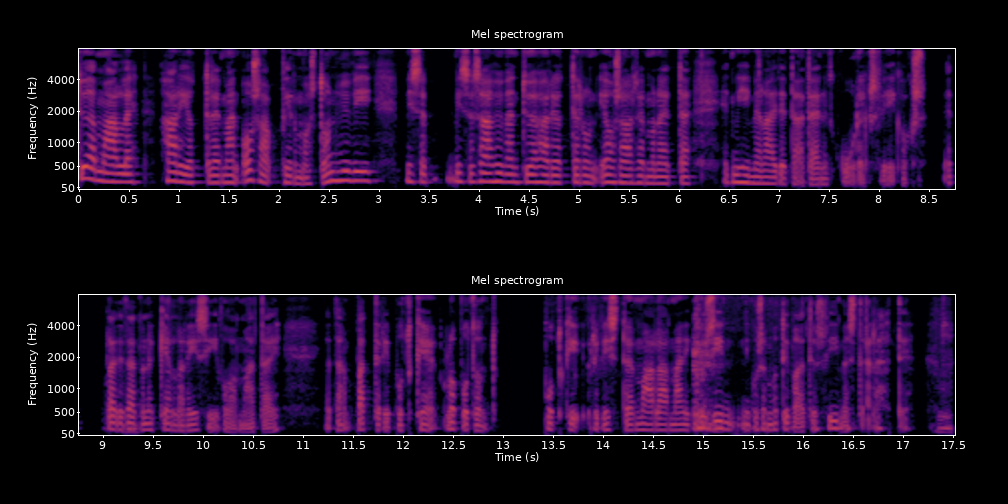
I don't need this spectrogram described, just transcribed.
työmaalle harjoittelemaan. Osa firmoista on hyviä, missä, missä saa hyvän työharjoittelun ja osa on semmoinen, että, että mihin me laitetaan tämä nyt kuudeksi viikoksi. Että laitetaan tuonne kellariin siivoamaan tai jotain batteriputkea, loputon putkirivistöön maalaamaan, niin kyllä siinä niin kuin se motivaatio viimeistään lähtee. Hmm.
